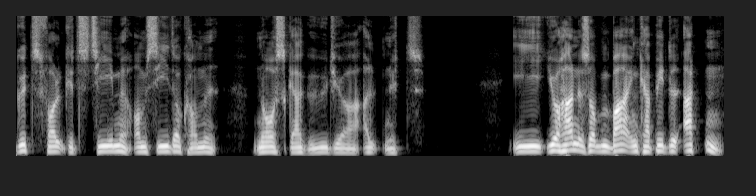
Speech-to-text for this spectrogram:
Guds folkets time om sider kommet, når skal Gud gøre alt nyt. I Johannes åbenbaring kapitel 18,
